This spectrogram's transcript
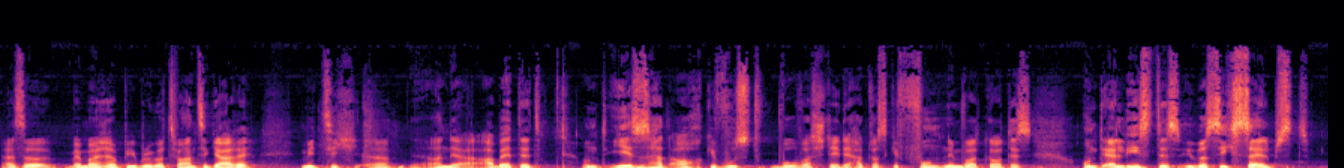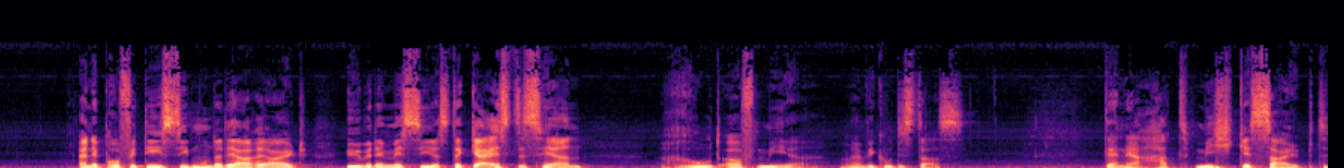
also wenn man eine Bibel über 20 Jahre mit sich äh, erarbeitet. Und Jesus hat auch gewusst, wo was steht. Er hat was gefunden im Wort Gottes und er liest es über sich selbst. Eine Prophetie 700 Jahre alt über den Messias. Der Geist des Herrn ruht auf mir. Wie gut ist das? Denn er hat mich gesalbt.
